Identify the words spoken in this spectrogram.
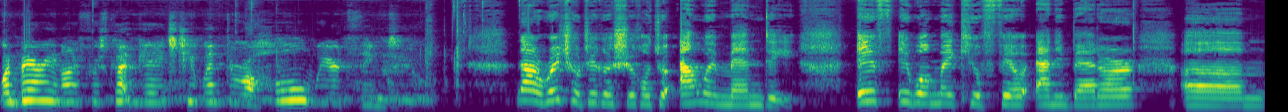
when Barry and I first got engaged, he went through a whole weird thing too. 那 Rachel 这个时候就安慰 Mandy，If it will make you feel any better，嗯，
